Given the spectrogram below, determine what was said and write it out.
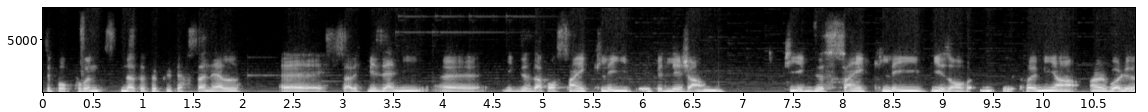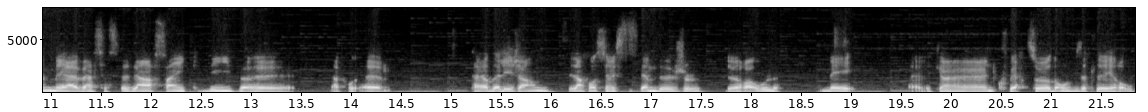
c'est pour pour une petite note un peu plus personnelle. Euh, ça avec mes amis. Euh, il existe d'abord cinq livres épées de légende. Puis il existe cinq livres, ils ont re- remis en un volume, mais avant ça se faisait en cinq livres euh, euh, Terre de légende. C'est dans le fond, c'est un système de jeu, de rôle, mais avec un- une couverture dont vous êtes le héros.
